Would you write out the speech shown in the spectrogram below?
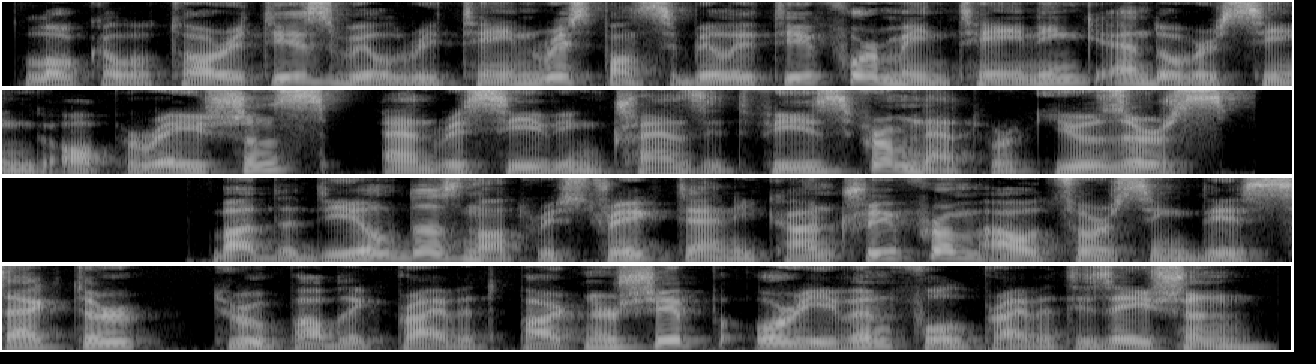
Local authorities will retain responsibility for maintaining and overseeing operations and receiving transit fees from network users. But the deal does not restrict any country from outsourcing this sector through public private partnership or even full privatization.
